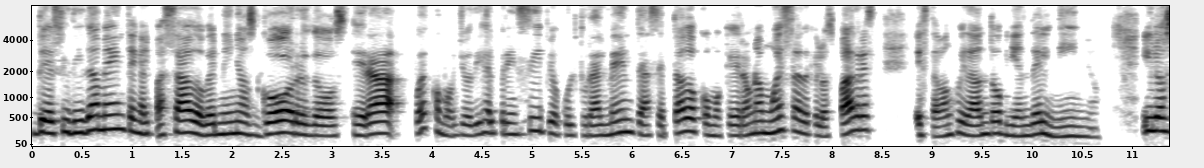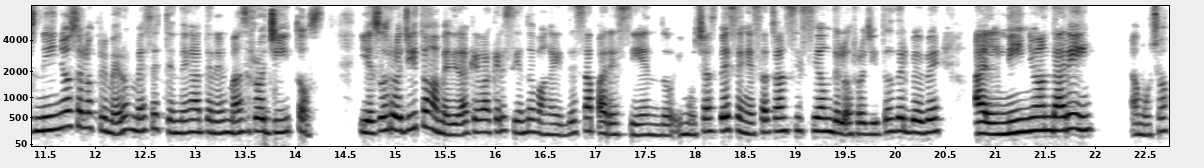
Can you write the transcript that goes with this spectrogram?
Decididamente en el pasado ver niños gordos era, pues como yo dije al principio, culturalmente aceptado como que era una muestra de que los padres estaban cuidando bien del niño. Y los niños en los primeros meses tienden a tener más rollitos y esos rollitos a medida que va creciendo van a ir desapareciendo y muchas veces en esa transición de los rollitos del bebé al niño andarín, a muchos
